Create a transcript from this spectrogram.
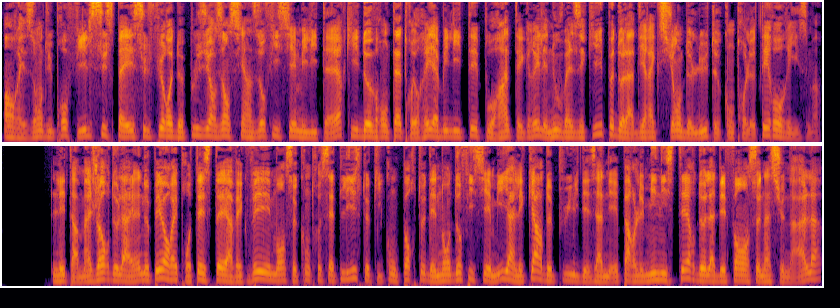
en raison du profil suspect et sulfureux de plusieurs anciens officiers militaires qui devront être réhabilités pour intégrer les nouvelles équipes de la direction de lutte contre le terrorisme. L'état-major de la NP aurait protesté avec véhémence contre cette liste qui comporte des noms d'officiers mis à l'écart depuis des années par le ministère de la Défense nationale,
